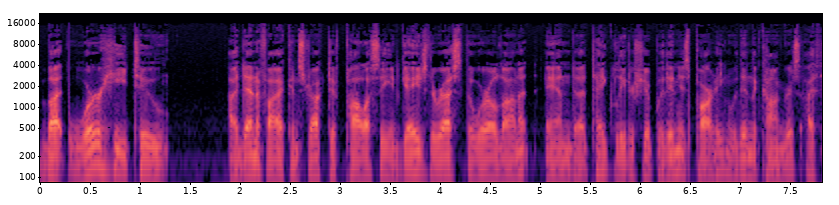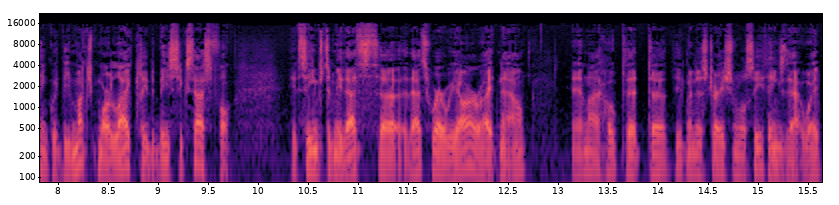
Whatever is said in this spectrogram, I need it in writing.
but were he to identify a constructive policy, engage the rest of the world on it, and uh, take leadership within his party and within the Congress, I think would be much more likely to be successful. It seems to me that's uh, that's where we are right now, and I hope that uh, the administration will see things that way.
